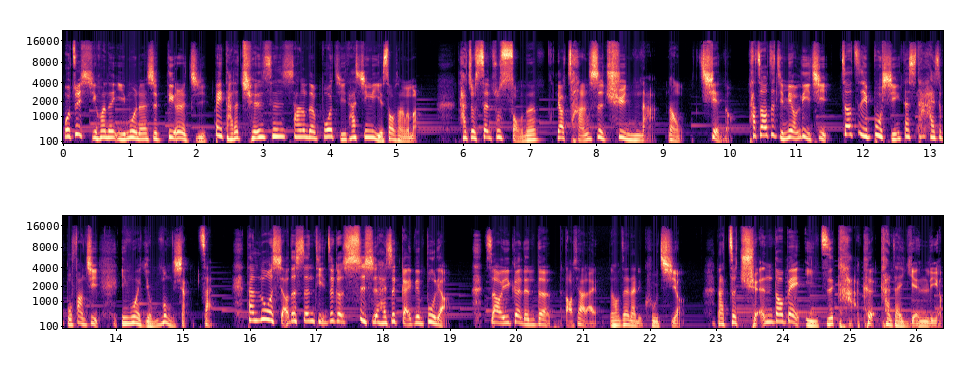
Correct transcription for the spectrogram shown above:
我最喜欢的一幕呢，是第二集被打得全身伤的波吉，他心里也受伤了嘛，他就伸出手呢，要尝试去拿那种剑哦。他知道自己没有力气，知道自己不行，但是他还是不放弃，因为有梦想在。但弱小的身体，这个事实还是改变不了，只好一个人的倒下来，然后在那里哭泣哦。那这全都被影子卡克看在眼里哦。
